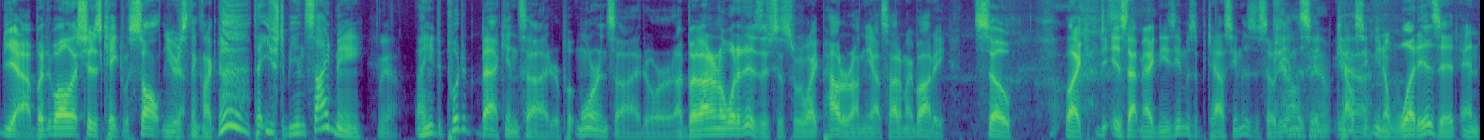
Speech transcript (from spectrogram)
yeah, but all that shit is caked with salt, and you just think like, that used to be inside me. Yeah. I need to put it back inside, or put more inside, or uh, but I don't know what it is. It's just white powder on the outside of my body. So, like, is that magnesium? Is it potassium? Is it sodium? is Calcium, it calcium? yeah. You know, what is it? And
